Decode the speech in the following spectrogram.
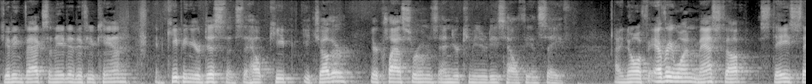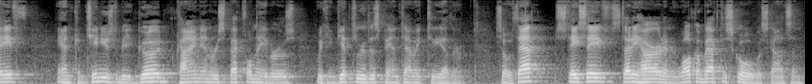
getting vaccinated if you can, and keeping your distance to help keep each other, your classrooms, and your communities healthy and safe. I know if everyone masked up, stays safe, and continues to be good, kind, and respectful neighbors, we can get through this pandemic together. So, with that, stay safe, study hard, and welcome back to school, Wisconsin.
